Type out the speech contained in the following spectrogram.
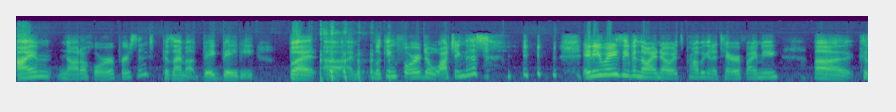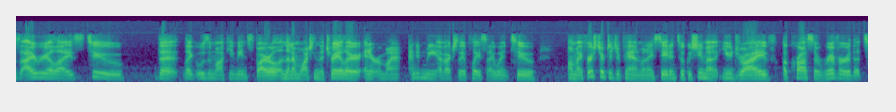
I'm not a horror person because I'm a big baby, but uh, I'm looking forward to watching this. Anyways, even though I know it's probably going to terrify me, because I realize too that like Uzumaki means spiral, and then I'm watching the trailer, and it reminded me of actually a place I went to on my first trip to Japan when I stayed in Tokushima. You drive across a river that's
